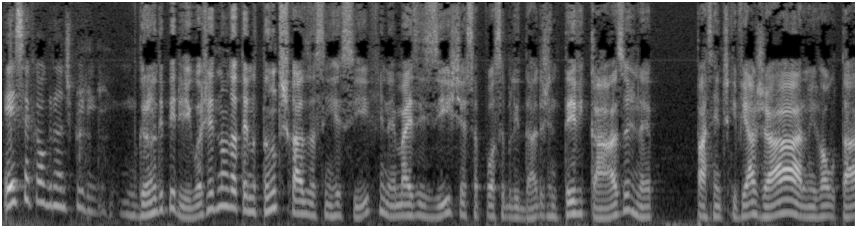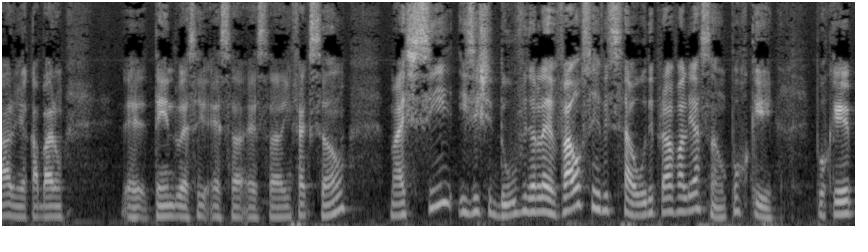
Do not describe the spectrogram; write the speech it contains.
Esse é que é o grande perigo. Um grande perigo. A gente não está tendo tantos casos assim em Recife, né? Mas existe essa possibilidade. A gente teve casos, né? pacientes que viajaram e voltaram e acabaram é, tendo essa, essa, essa infecção. Mas se existe dúvida, levar ao serviço de saúde para avaliação. Por quê? Porque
